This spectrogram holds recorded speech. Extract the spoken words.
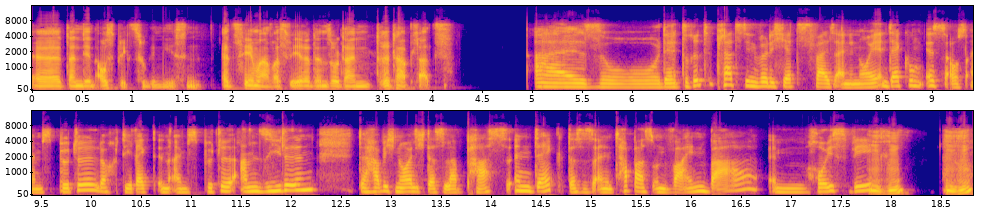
äh, dann den Ausblick zu genießen. Erzähl mal, was wäre denn so dein dritter Platz? Also der dritte Platz, den würde ich jetzt, weil es eine Neuentdeckung ist, aus einem Spüttel, doch direkt in einem Spüttel ansiedeln. Da habe ich neulich das La Paz entdeckt. Das ist eine Tapas- und Weinbar im Heusweg. Mhm. Mhm.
